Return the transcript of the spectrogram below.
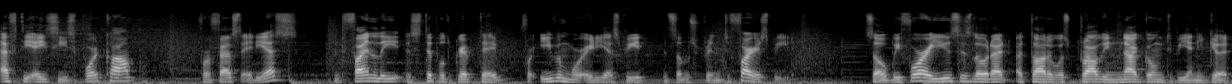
FTAC Sport Comp for fast ADS and finally the stippled grip tape for even more ADS speed and some sprint to fire speed. So before I used this loadout I thought it was probably not going to be any good.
